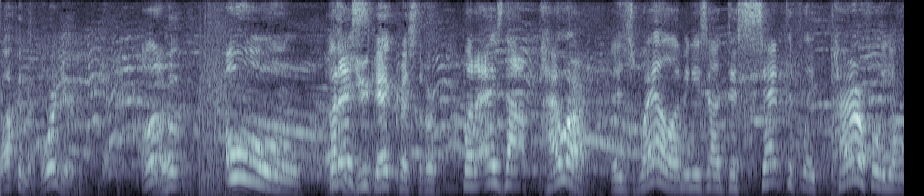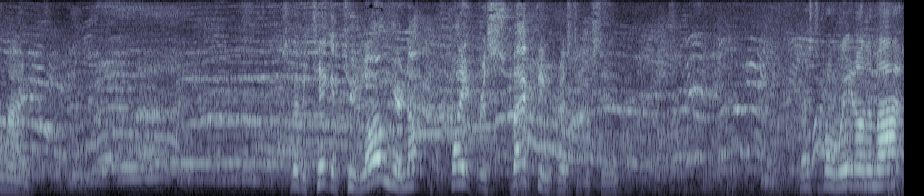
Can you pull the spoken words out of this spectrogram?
rocking the board here. Oh, Oh, but it's, you get, Christopher. but it is that power as well. I mean, he's a deceptively powerful young man. It's maybe taking too long here, not quite respecting Christopher Saynt. Christopher waiting on the mat.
